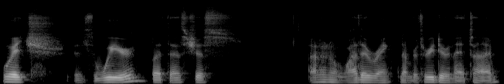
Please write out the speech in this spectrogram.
which is weird, but that's just I don't know why they're ranked number three during that time.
